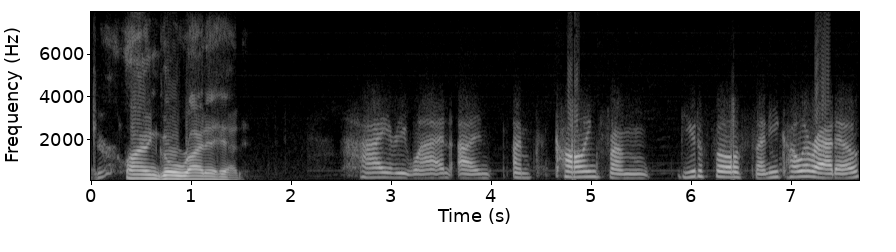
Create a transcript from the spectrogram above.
Caroline, go right ahead. Hi, everyone. I'm, I'm calling from beautiful, sunny Colorado.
